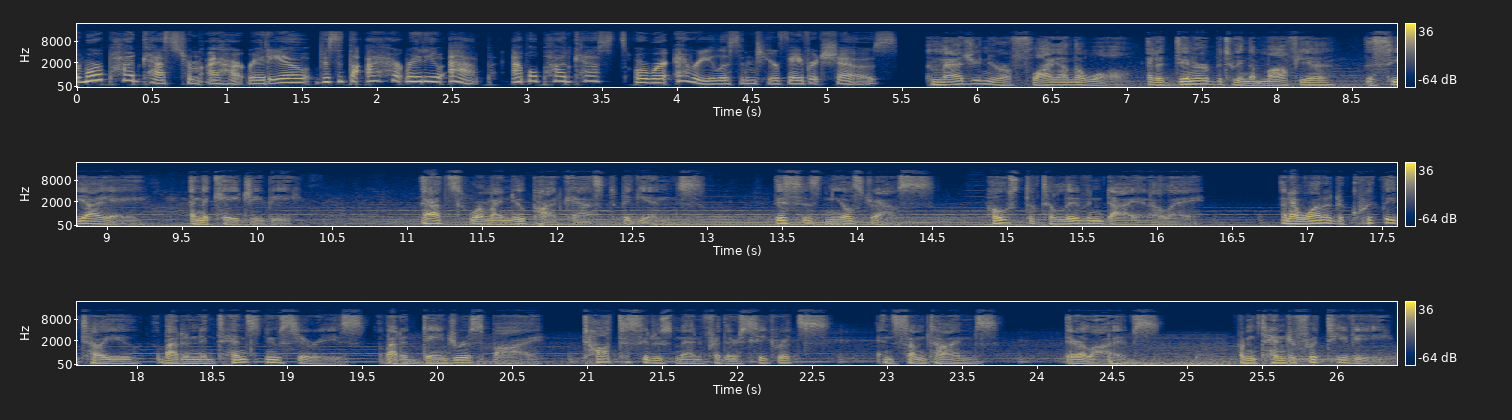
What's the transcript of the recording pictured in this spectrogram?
For more podcasts from iHeartRadio, visit the iHeartRadio app, Apple Podcasts, or wherever you listen to your favorite shows. Imagine you're a fly on the wall at a dinner between the mafia, the CIA, and the KGB. That's where my new podcast begins. This is Neil Strauss, host of To Live and Die in LA, and I wanted to quickly tell you about an intense new series about a dangerous spy taught to seduce men for their secrets and sometimes their lives. From Tenderfoot TV,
